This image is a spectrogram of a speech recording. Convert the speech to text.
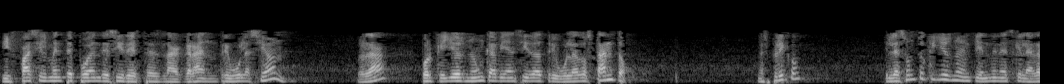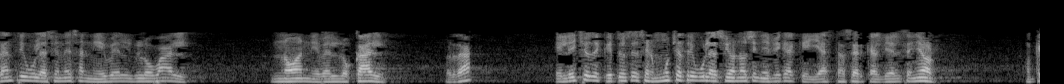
Y fácilmente pueden decir, esta es la gran tribulación, ¿verdad? Porque ellos nunca habían sido atribulados tanto. ¿Me explico? El asunto que ellos no entienden es que la gran tribulación es a nivel global, no a nivel local, ¿verdad? El hecho de que tú estés en mucha tribulación no significa que ya está cerca el día del Señor. ¿Ok?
